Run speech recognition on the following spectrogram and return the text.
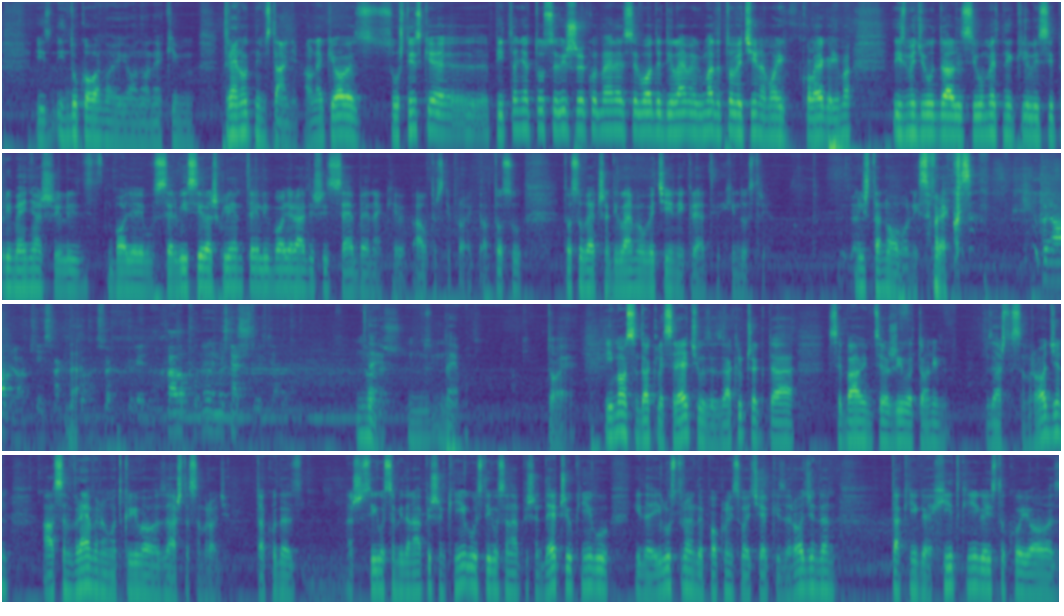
indukovano i ono, nekim trenutnim stanjem. Ali neke ove suštinske e, pitanja, tu se više kod mene se vode dileme, mada to većina mojih kolega ima, između da li si umetnik ili si primenjaš ili bolje servisiraš klijente ili bolje radiš iz sebe neke autorske projekte, ali to su, to su večne dileme u većini kreativnih industrija. Da. Ništa novo nisam rekao. pa dobro, okej, okay, svakako, da. svakako vredno. Hvala puno, ili imaš nešto što bih htio da Ne, nema. Okay. To je. Imao sam dakle sreću za zaključak da se bavim ceo život onim zašto sam rođen, ali sam vremenom otkrivao zašto sam rođen. Tako da, znaš, stigao sam i da napišem knjigu, stigao sam da napišem dečiju knjigu i da je ilustrujem, da je poklonim svoje čerke za rođendan. Ta knjiga je hit knjiga, isto koji je ova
